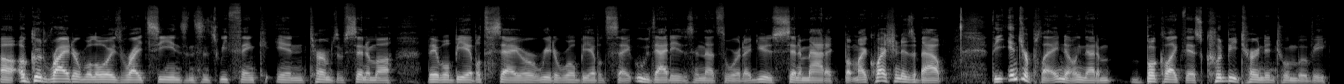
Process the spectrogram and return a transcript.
uh, a good writer will always write scenes, and since we think in terms of cinema, they will be able to say, or a reader will be able to say, "Ooh, that is," and that's the word I'd use, cinematic. But my question is about the interplay, knowing that a book like this could be turned into a movie.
